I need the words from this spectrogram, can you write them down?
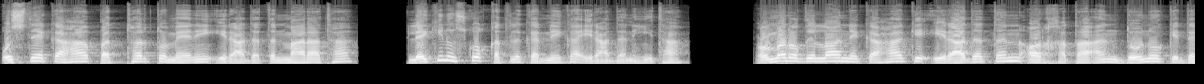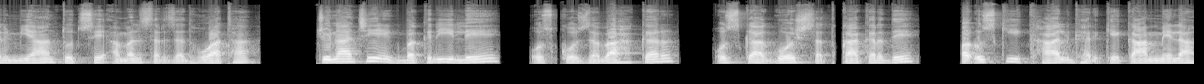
اس نے کہا، پتھر تو میں نے ارادتن مارا تھا، لیکن اس کو قتل کرنے کا ارادہ نہیں تھا۔ عمر رضی اللہ نے کہا کہ ارادتن اور خطا دونوں کے درمیان تجھ سے عمل سرزد ہوا تھا۔ چنانچہ ایک بکری لے، اس کو ذبح کر، اس کا گوشت صدقہ کر دے اور اس کی کھال گھر کے کام میں لا۔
